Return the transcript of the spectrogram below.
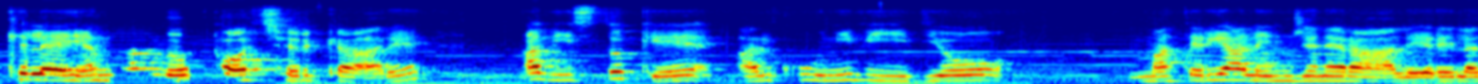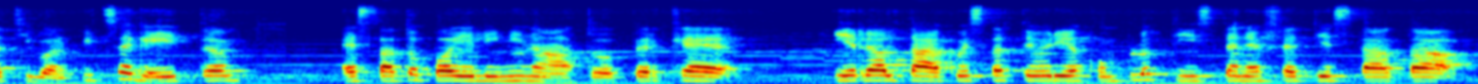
che lei andando un po' a cercare ha visto che alcuni video, materiale in generale relativo al Pizzagate, è stato poi eliminato perché in realtà questa teoria complottista in effetti è stata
